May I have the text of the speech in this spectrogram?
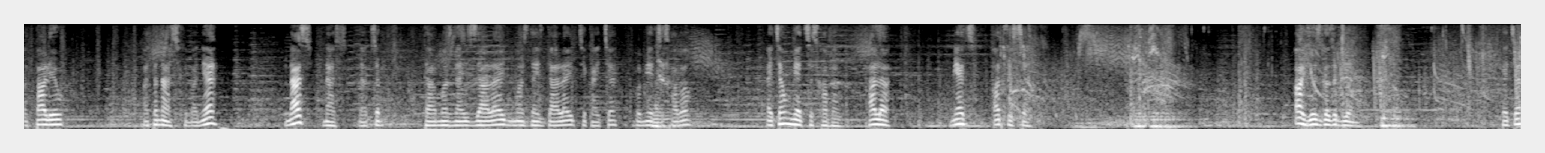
odpalił. A to nas chyba, nie? Nas? Nas, dobrze. To można iść dalej, można iść dalej, czekajcie, bo miecz się schował. Ej, czemu miecz się schował? Halo? Miecz, otwórz się. O, już go zabiłem. Czekajcie.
